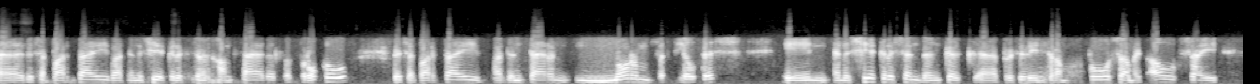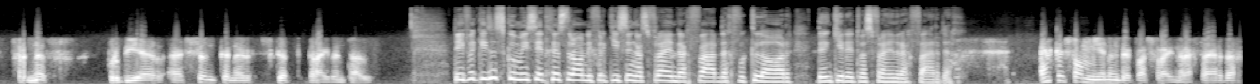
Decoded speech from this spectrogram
Uh dis 'n party wat in 'n sekere sin gaan verder verbrokkel. Dis 'n party wat intern enorm verdeeld is en in 'n sekere sin dink ek uh president Ramaphosa met al sy vernuf probeer 'n sinkende skip drywend hou. Die verkiesingskommissie het gister aan die verkiesing as vry en regverdig verklaar. Dink jy dit was vry en regverdig? Ek is van mening dit was vry en regverdig.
